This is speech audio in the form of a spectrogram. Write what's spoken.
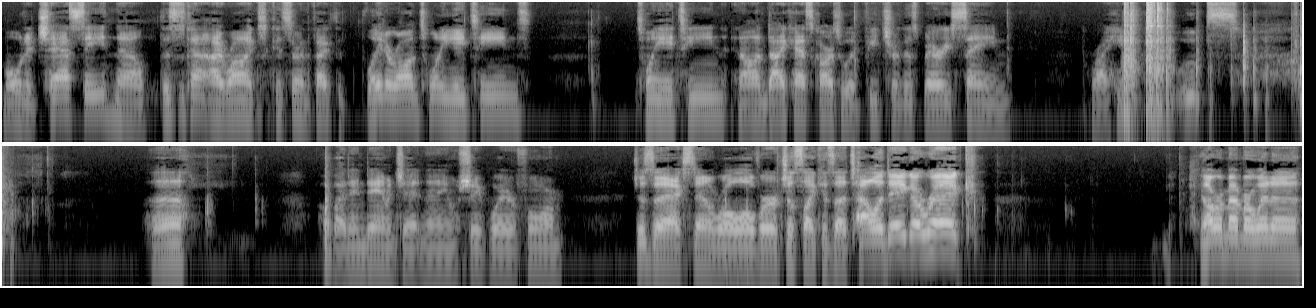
molded chassis. Now, this is kind of ironic considering the fact that later on, 2018's 2018 and on diecast cars would feature this very same right here. Oops. Uh, Hope I didn't damage it in any shape, way, or form. Just an accidental rollover, just like his uh, Talladega wreck. Y'all remember when uh,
